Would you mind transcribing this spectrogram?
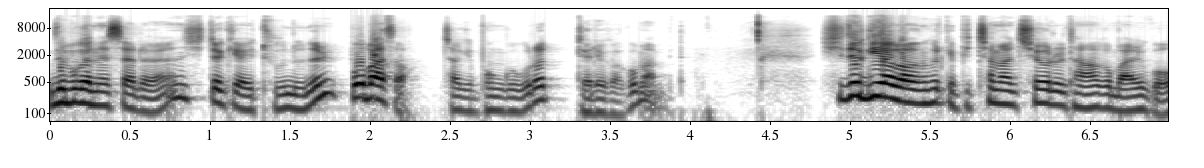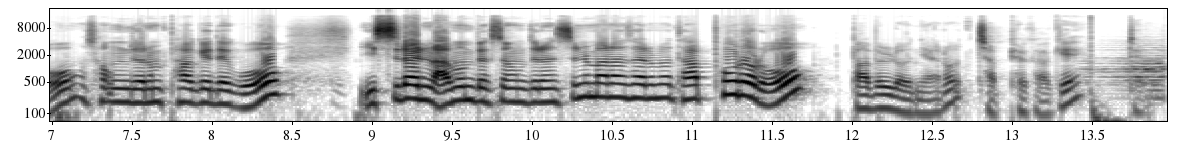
느부갓네살은 시드기야의 두 눈을 뽑아서 자기 본국으로 데려가고 맙니다. 시드기야 왕은 그렇게 비참한 치욕을 당하고 말고 성전은 파괴되고 이스라엘 남은 백성들은 쓸만한 사람은 다 포로로 바벨로니아로 잡혀가게 됩니다.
